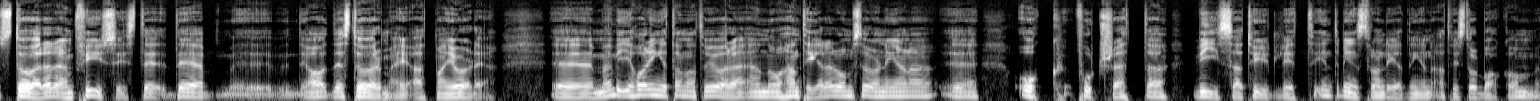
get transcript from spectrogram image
störa den fysiskt, det, det, eh, ja, det stör mig att man gör det. Eh, men vi har inget annat att göra än att hantera de störningarna eh, och fortsätta visa tydligt, inte minst från ledningen, att vi står bakom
